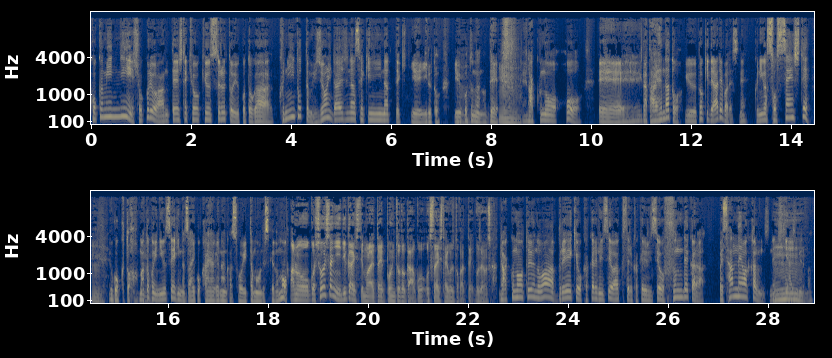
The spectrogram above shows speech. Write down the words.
国民に食料を安定して供給するということが、国にとっても非常に大事な責任になってきているということなので、酪、う、農、ん、を、えー、が大変だという時であればですね、国が率先して動くと。うん、まあ、特に乳製品の在庫買い上げなんかそういったものですけども。あの、こう消費者に理解してもらいたいポイントとか、こうお伝えしたいこととかってございますか？酪農というのは、ブレーキをかけるにせよ、アクセルかけるにせよ、踏んでからぱり3年はかかるんですね、引き始めるまで。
